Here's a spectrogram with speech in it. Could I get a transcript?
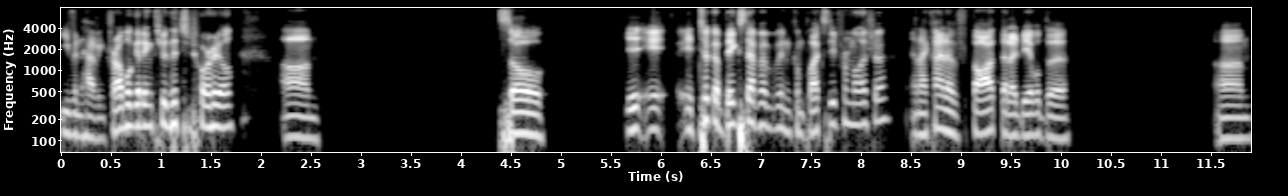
even having trouble getting through the tutorial. Um, so it, it, it took a big step up in complexity for militia and i kind of thought that i'd be able to um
